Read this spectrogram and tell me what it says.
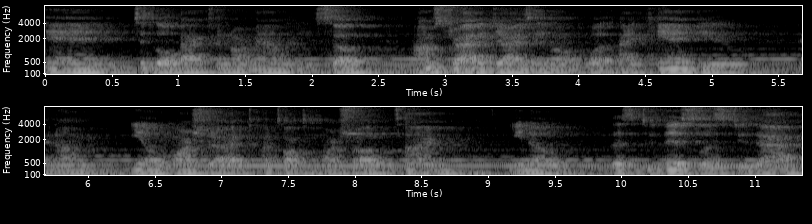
and to go back to normality. So I'm strategizing on what I can do, and I'm, you know, Marsha, I, I talk to Marsha all the time, you know, let's do this, let's do that,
